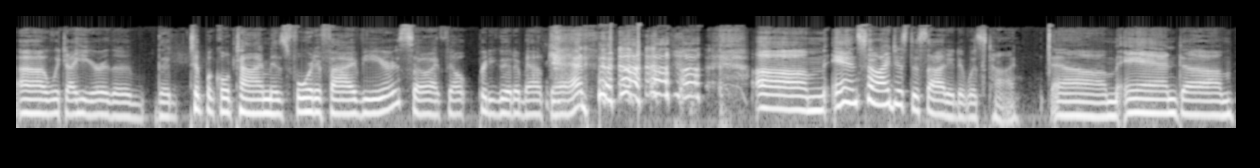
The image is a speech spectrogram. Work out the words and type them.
uh, which I hear the the typical time is four to five years. So I felt pretty good about that. um, and so I just decided it was time. Um, and um,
